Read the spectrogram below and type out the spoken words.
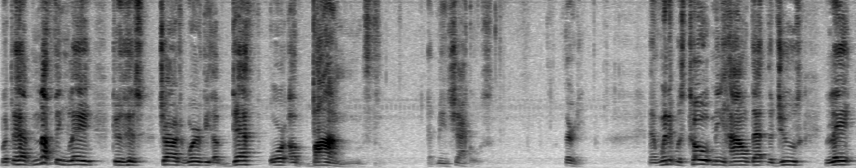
but to have nothing laid to his charge worthy of death or of bonds. That means shackles. 30. And when it was told me how that the Jews lay,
